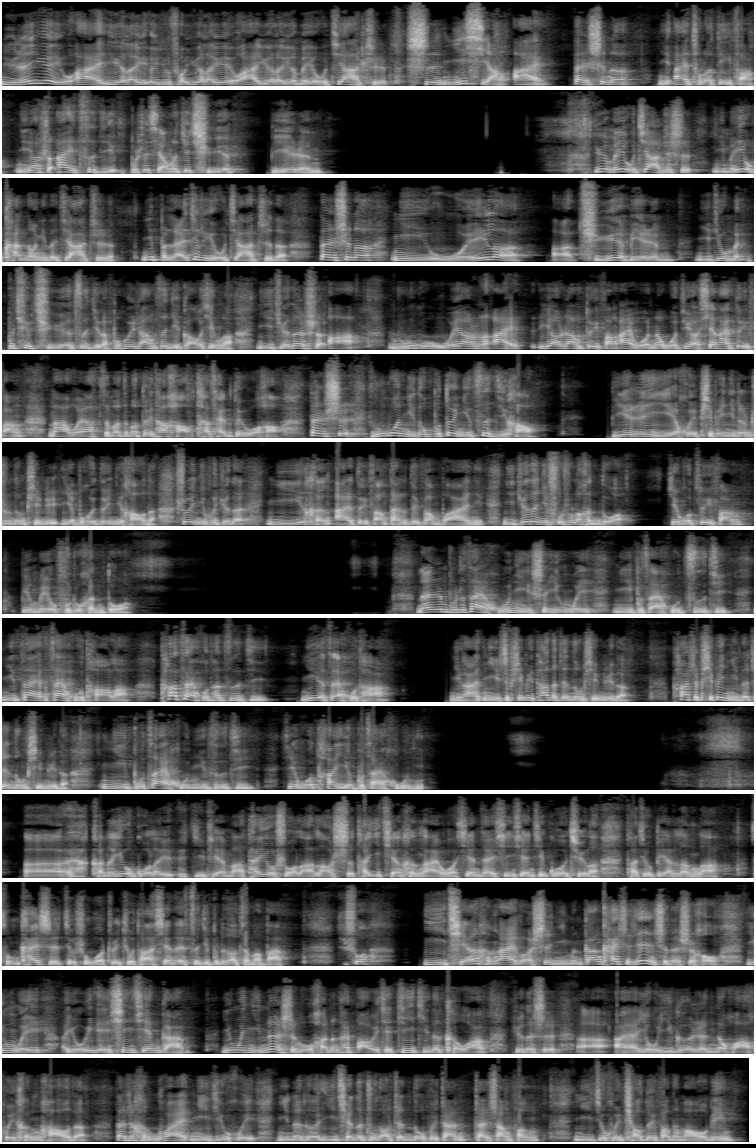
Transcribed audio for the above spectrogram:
女人越有爱，越来越就是说越来越有爱，越来越没有价值。是你想爱，但是呢，你爱错了地方。你要是爱自己，不是想着去取悦别人。越没有价值，是你没有看到你的价值。你本来就是有价值的，但是呢，你为了。啊，取悦别人，你就没不去取悦自己了，不会让自己高兴了。你觉得是啊？如果我要是爱，要让对方爱我，那我就要先爱对方。那我要怎么怎么对他好，他才能对我好。但是如果你都不对你自己好，别人也会匹配你的这种频率，也不会对你好的。所以你会觉得你很爱对方，但是对方不爱你。你觉得你付出了很多，结果对方并没有付出很多。男人不是在乎你，是因为你不在乎自己。你在在乎他了，他在乎他自己，你也在乎他。你看，你是匹配他的振动频率的，他是匹配你的振动频率的。你不在乎你自己，结果他也不在乎你。呃，可能又过了几天吧，他又说了：“老师，他以前很爱我，现在新鲜期过去了，他就变冷了。从开始就是我追求他，现在自己不知道怎么办。”说以前很爱我，是你们刚开始认识的时候，因为有一点新鲜感，因为你那时候还能还抱一些积极的渴望，觉得是啊，哎呀，有一个人的话会很好的。但是很快你就会，你那个以前的主导震动会占占上风，你就会挑对方的毛病。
